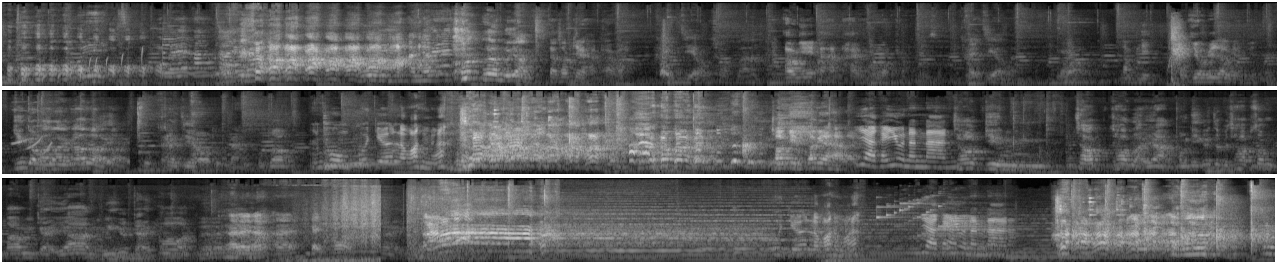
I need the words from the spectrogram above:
ไม่ได้ตั้งใจอันเนี้ยเริ่มหรือยังจะชอบกินอาหารไทยวะไข่เจียวชอบมาก เอางี้อาหารไทยทั้งหมดครับไข่เจียวนะไม่เอาน้ำพริกผมคิดว่าพี่ชอบกินพริกกินกับอะไรก็อร่อยถูกนะไข่เจียวถูกนะถูกต้องภูมิพูดเยอะระวังนะ ชอบกินชอบกินอาหารอะไรอยากให้อยู่นานชอบกินชอบชอบหลายอย่างบางทีก็จะไปชอบส้มตำไก่ย่างบางทีก็ไก่ทอดอะไรนะอะไรนะไก่ทอดใช่ๆ พูดเยอะระวังนะอยากให้อยู่นานๆ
